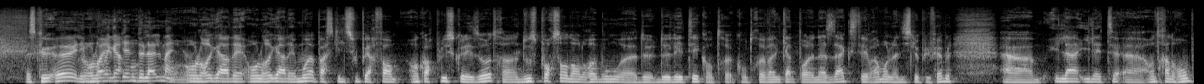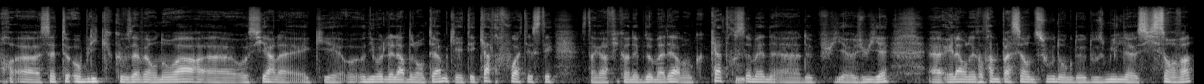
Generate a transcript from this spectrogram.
Parce que Eux, les on, le regarde, de l'Allemagne. On, le regardait, on le regardait moins parce qu'il sous-performe encore plus que les autres. 12% hein. dans le rebond euh, de, l'été contre, contre 24% pour le Nasdaq, c'était vraiment l'indice le plus faible. Euh, là, il est euh, en train de rompre cette oblique que vous avez en noir haussière, là, qui est au niveau de l'alerte de long terme, qui a été quatre fois testé. C'est un graphique en hebdomadaire, donc quatre mm. semaines depuis juillet. et là, on est en train de passer en dessous donc de 12 620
